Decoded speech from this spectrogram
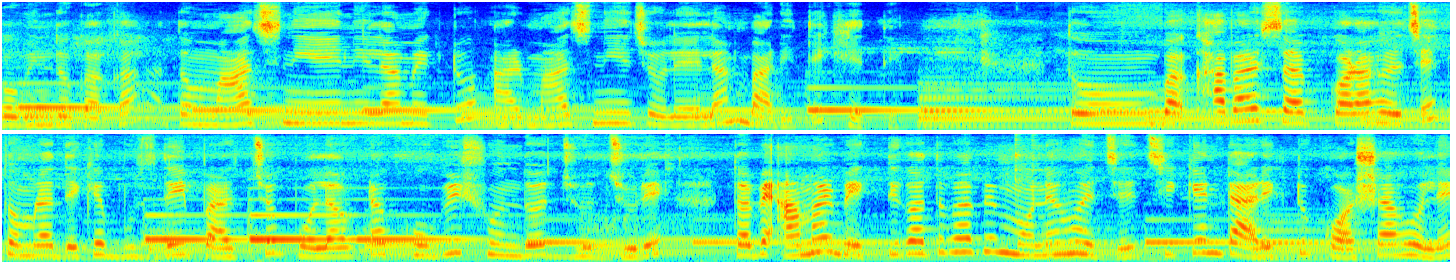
গোবিন্দ কাকা। তো মাছ নিয়ে নিলাম একটু আর মাছ নিয়ে চলে এলাম বাড়িতে খেতে। তো খাবার সার্ভ করা হয়েছে, তোমরা দেখে বুঝতেই পারছ, পোলাওটা খুবই সুন্দর ঝুরঝুরে। তবে আমার ব্যক্তিগতভাবে মনে হয়েছে, চিকেনটা আরেকটু কষা হলে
